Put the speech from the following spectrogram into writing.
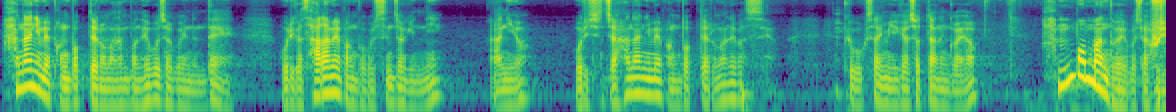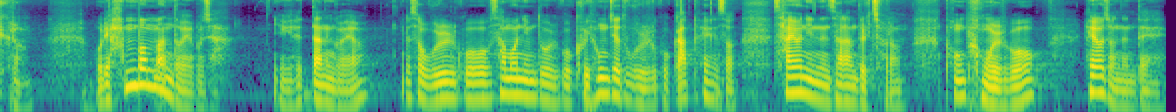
하나님의 방법대로만 한번 해보자고 했는데 우리가 사람의 방법을 쓴 적 있니? 아니요. 우리 진짜 하나님의 방법대로만 해봤어요. 그 목사님이 얘기하셨다는 거예요. 한 번만 더 해보자 우리 그럼. 우리 한 번만 더 해보자. 얘기를 했다는 거예요. 그래서 울고 사모님도 울고 그 형제도 울고 카페에서 사연 있는 사람들처럼 펑펑 울고 헤어졌는데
